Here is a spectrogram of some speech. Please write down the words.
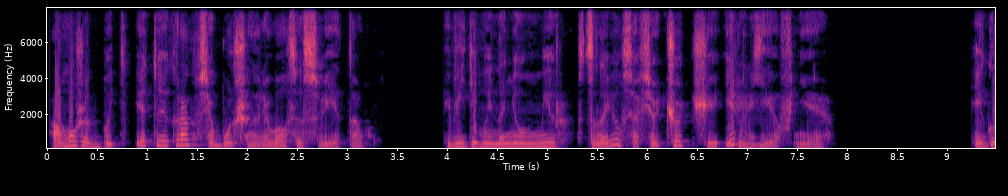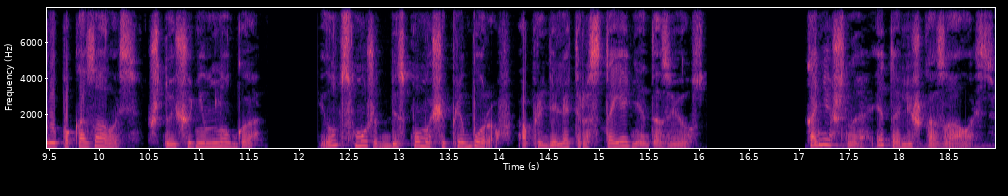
а может быть, это экран все больше наливался светом. Видимый на нем мир становился все четче и рельефнее. Игорю показалось, что еще немного, и он сможет без помощи приборов определять расстояние до звезд. Конечно, это лишь казалось.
